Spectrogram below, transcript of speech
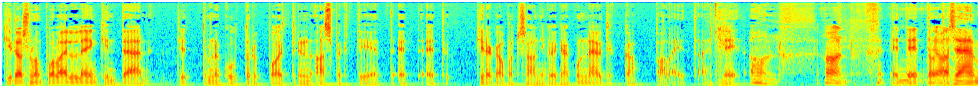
kirjallisuuden puolella edelleenkin tämä tietty kulttuuripoliittinen aspekti, että, että, että kirjakaupat saa niin ikään kuin näytekappaleita. Että ne, on, on. Et, et, tota, sehän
